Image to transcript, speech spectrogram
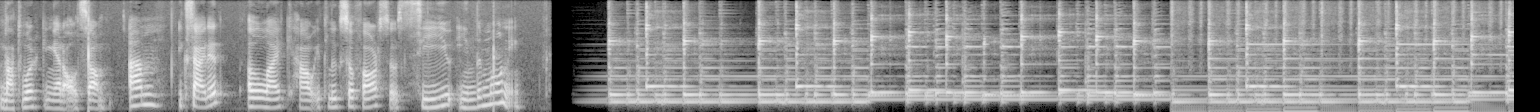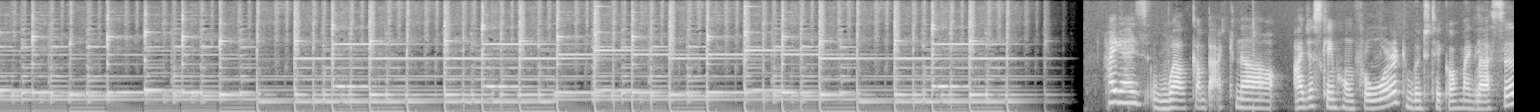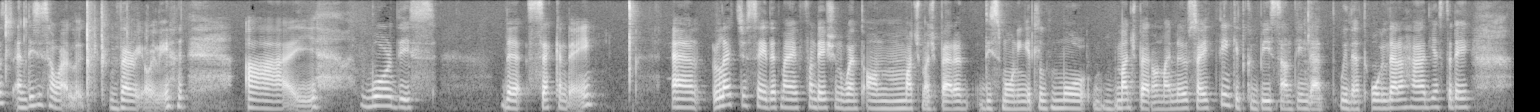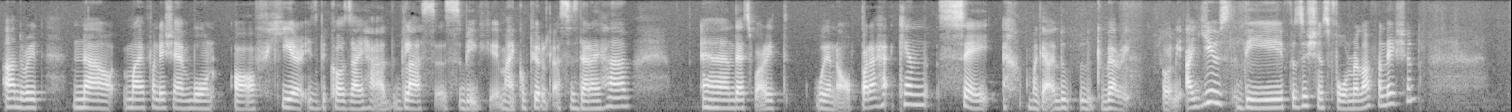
not working at all. So I'm excited. I like how it looks so far, so see you in the morning. Welcome back. Now I just came home from work. I'm going to take off my glasses and this is how I look. Very oily. I wore this the second day and let's just say that my foundation went on much much better this morning it looked more much better on my nose so i think it could be something that with that oil that i had yesterday under it now my foundation i've worn off here is because i had glasses big my computer glasses that i have and that's why it went off. But i can say oh my god i look, look very oily i used the physicians formula foundation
